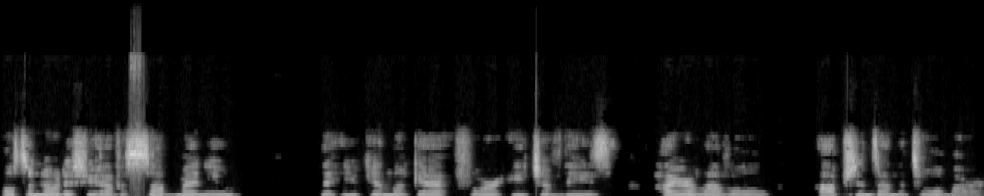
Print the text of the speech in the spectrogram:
Also notice you have a sub menu that you can look at for each of these higher level options on the toolbar.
